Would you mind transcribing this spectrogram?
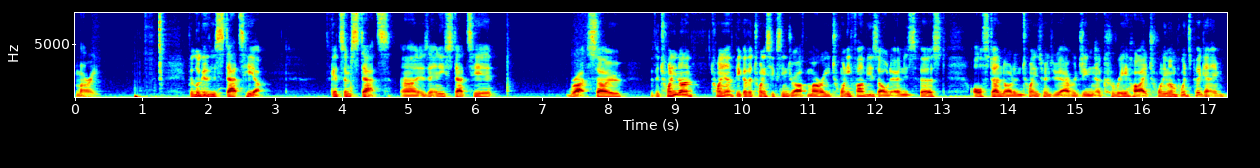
Murray. If we look at his stats here, let's get some stats. Uh, is there any stats here? Right, so with the 29th, 29th pick of the 2016 draft, Murray, 25 years old, earned his first All Star nod in 2022, averaging a career high 21 points per game,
